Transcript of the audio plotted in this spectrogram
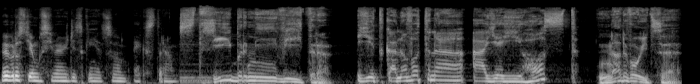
My prostě musíme vždycky něco extra. Stříbrný vítr. Jitka Novotná a její host Na dvojce.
